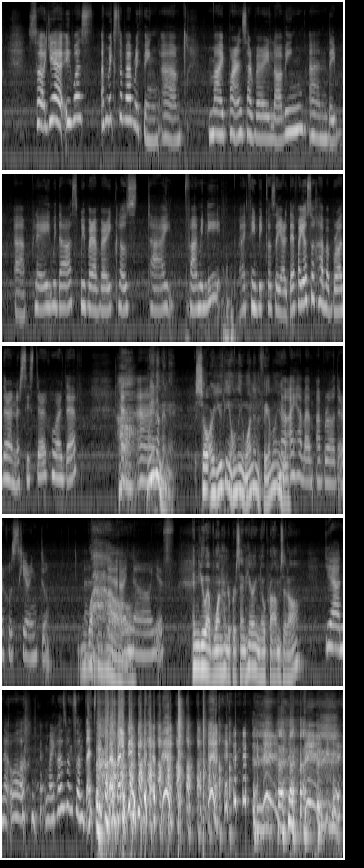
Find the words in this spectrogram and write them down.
So yeah, it was a mix of everything. Um, my parents are very loving and they uh, play with us. We were a very close tight family. I think because they are deaf. I also have a brother and a sister who are deaf. and, Wait a minute. So are you the only one in the family? No, who- I have a, a brother who's hearing too. Wow. Yeah, I know. Yes. And you have 100% hearing, no problems at all? Yeah. No. Well, my husband sometimes thinks I'm a little bit deaf.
